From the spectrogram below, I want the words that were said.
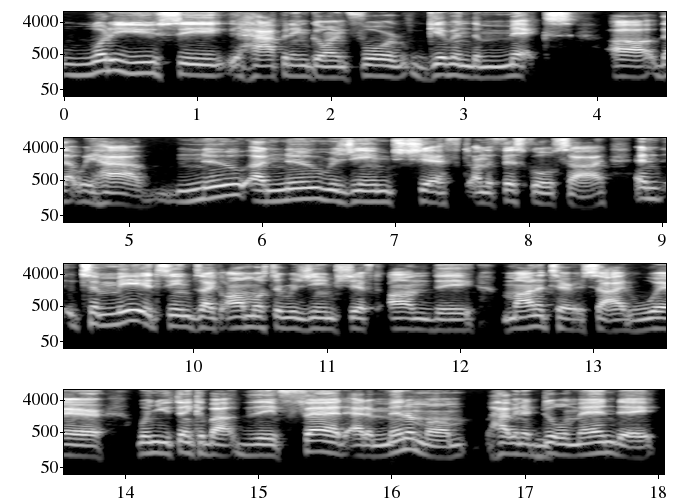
what do you see happening going forward given the mix? uh, that we have new a new regime shift on the fiscal side and to me it seems like almost a regime shift on the monetary side where when you think about the fed at a minimum having a dual mandate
